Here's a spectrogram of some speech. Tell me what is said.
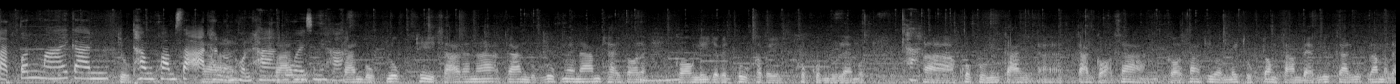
ตัดต้นไม้การถูกทำความสะอาดถนนหนทางกรด้วยใช่ไหมคะการบุกรุกที่สาธารณะการบุกรุกแม่น้ำชายกองอะไรอืมกองนี้จะเป็นผู้เข้าไปควบคุมดูแลหมด ค่ะอ่าควบคุมการอ่าการก่อสร้างก่อสร้างที่มันไม่ถูกต้องตามแบบหรือการลุกล้ำอะไร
